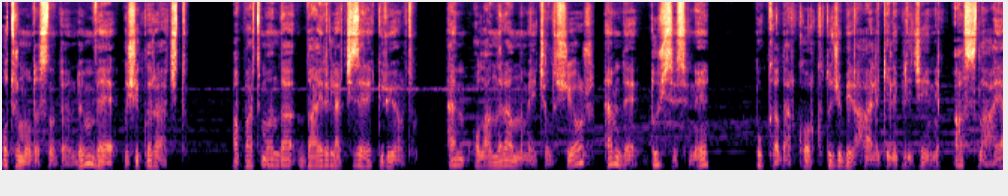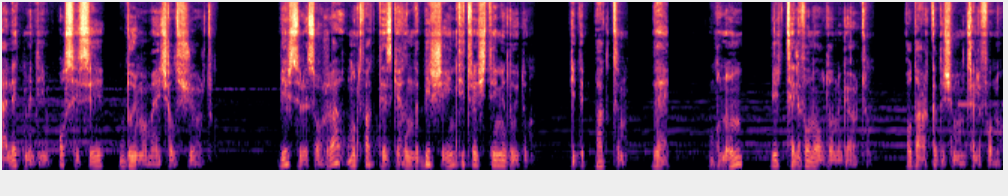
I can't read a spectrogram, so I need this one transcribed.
Oturma odasına döndüm ve ışıkları açtım. Apartmanda daireler çizerek yürüyordum. Hem olanları anlamaya çalışıyor hem de duş sesini bu kadar korkutucu bir hale gelebileceğini asla hayal etmediğim o sesi duymamaya çalışıyordum. Bir süre sonra mutfak tezgahında bir şeyin titreştiğini duydum. Gidip baktım ve bunun bir telefon olduğunu gördüm. O da arkadaşımın telefonu.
